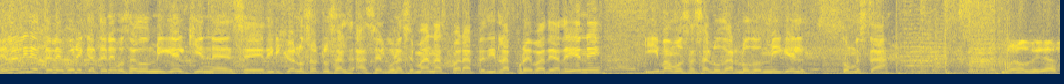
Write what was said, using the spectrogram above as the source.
En la línea telefónica tenemos a don Miguel, quien eh, se dirigió a nosotros al- hace algunas semanas para pedir la prueba de ADN. Y vamos a saludarlo, don Miguel. ¿Cómo está? Buenos días.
